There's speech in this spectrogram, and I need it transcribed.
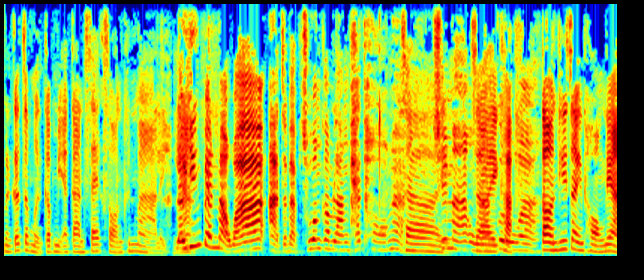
มันก็จะเหมือนกับมีอาการแทรกซ้อนขึ้นมาอะไรอย่างเงี้ยแล้วยิ่งเป็นแบบว่าอาจจะแบบช่วงกำลังแพ้ท้องอะใช่ใช่ไหมใช่ค่ะตอนที่แจงท้องเนี่ย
